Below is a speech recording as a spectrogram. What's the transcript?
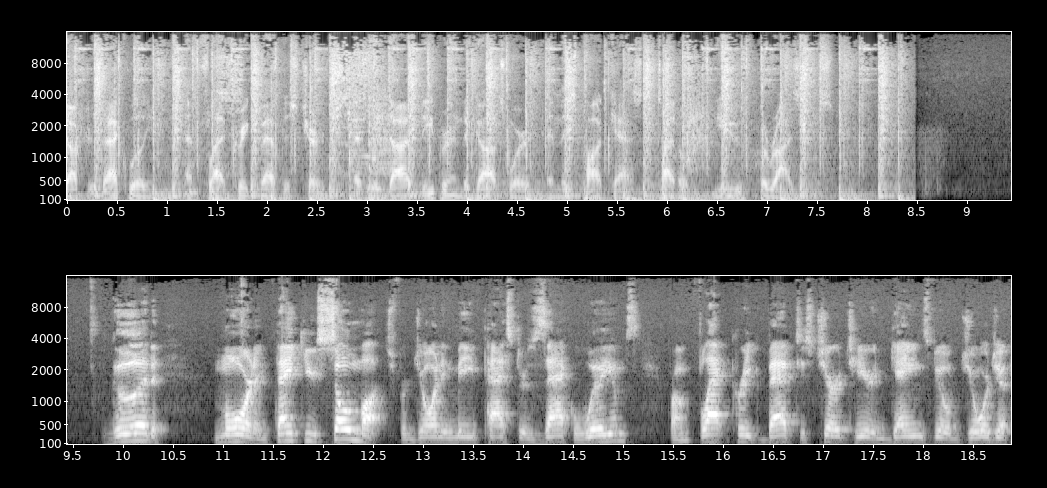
Dr. Zach Williams and Flat Creek Baptist Church as we dive deeper into God's Word in this podcast titled New Horizons. Good morning. Thank you so much for joining me, Pastor Zach Williams from Flat Creek Baptist Church here in Gainesville, Georgia,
